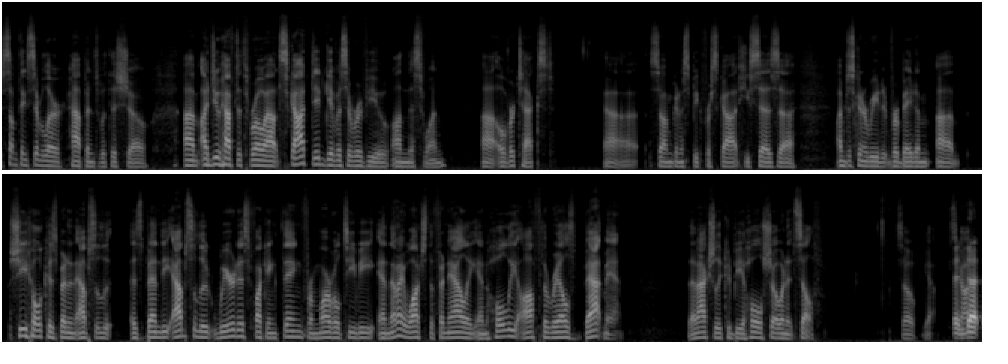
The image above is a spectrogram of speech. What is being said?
something similar happens with this show. Um, I do have to throw out. Scott did give us a review on this one uh, over text, uh, so I'm going to speak for Scott. He says, uh, "I'm just going to read it verbatim. Uh, She-Hulk has been an absolute." Has been the absolute weirdest fucking thing from Marvel TV, and then I watched the finale and holy off the rails Batman that actually could be a whole show in itself. So yeah, And that-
